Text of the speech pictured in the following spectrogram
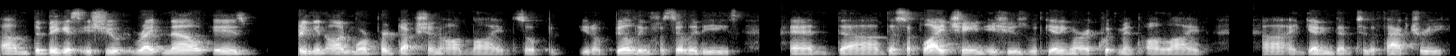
Um, the biggest issue right now is bringing on more production online. So you know, building facilities and uh, the supply chain issues with getting our equipment online uh, and getting them to the factory,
